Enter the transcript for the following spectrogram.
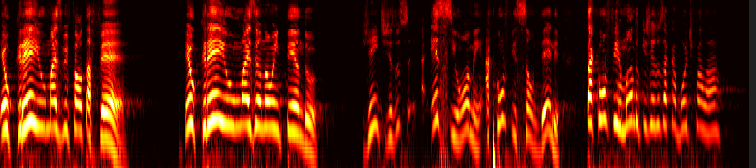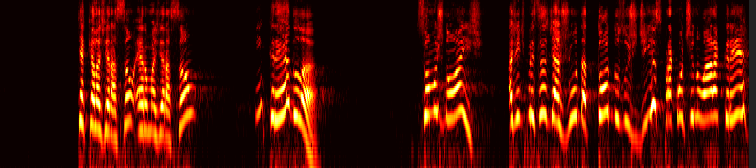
Eu creio, mas me falta fé. Eu creio, mas eu não entendo. Gente, Jesus, esse homem, a confissão dele, está confirmando o que Jesus acabou de falar. Que aquela geração era uma geração incrédula. Somos nós. A gente precisa de ajuda todos os dias para continuar a crer.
